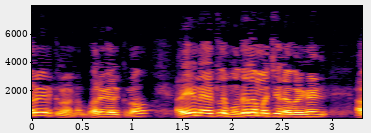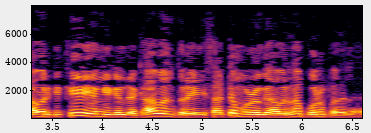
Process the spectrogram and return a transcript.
வரவேற்கிறோம் நம்ம வரவேற்கிறோம். அதே நேரத்தில் முதலமைச்சர் அவர்கள் அவருக்கு கீழ் இயங்குகின்ற காவல்துறை சட்டம் ஒழுங்கு அவர் தான் பொறுப்பு அதில்.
